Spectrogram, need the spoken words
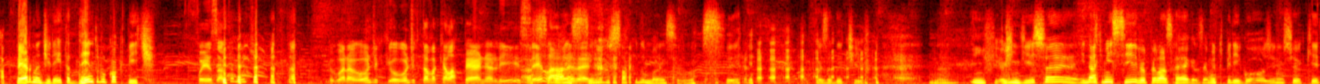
a perna direita dentro do cockpit. Foi exatamente. Agora, onde, que- onde que tava aquela perna ali? Ah, sei lá, né, em velho? cima do saco do Mansell, não sei. Coisa do tipo. né? Enfim, hoje em dia isso é inadmissível pelas regras, é muito perigoso e não sei o que.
